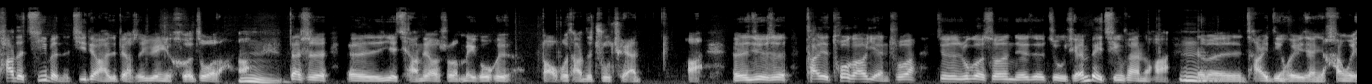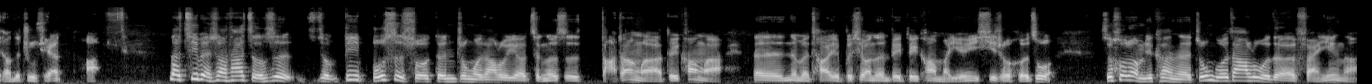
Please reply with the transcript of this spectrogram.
它的基本的基调还是表示愿意合作了啊，但是呃也强调说美国会保护他的主权啊，呃，就是他也脱稿演出啊，就是如果说你的主权被侵犯的话，那么他一定会想捍卫他的主权啊。那基本上他总是就并不是说跟中国大陆要整个是打仗了、对抗了，呃，那么他也不希望能被对抗嘛，也愿意携手合作。所以后来我们就看呢，中国大陆的反应呢，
